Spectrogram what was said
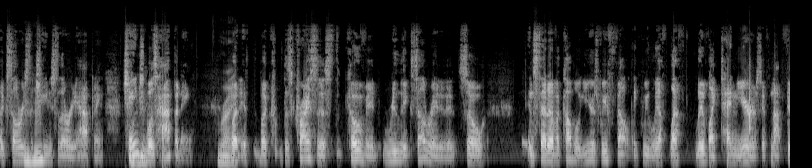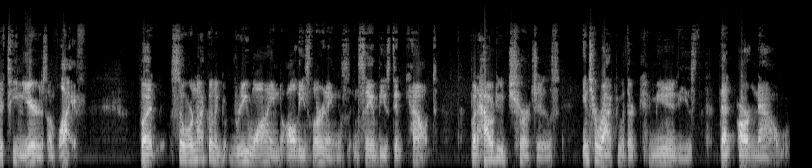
accelerates Mhm. the changes that are already happening. Change Mhm. was happening, right. but it, but this crisis, COVID, really accelerated it. So instead of a couple of years, we felt like we left left lived like ten years, if not fifteen years of life. But so we're not going to rewind all these learnings and say these didn't count. But how do churches interact with their communities that are now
